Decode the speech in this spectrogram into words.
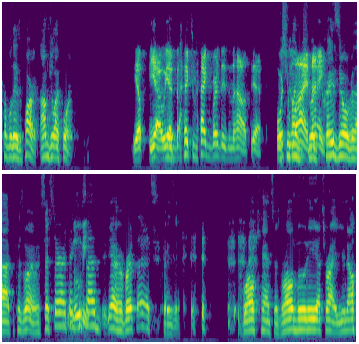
couple days apart. I'm July 4th. Yep. Yeah, we yeah. had back to back birthdays in the house. Yeah. Fourth she July, went, she went crazy over that because what her sister, I think Movie. she said, yeah, her birthday. It's crazy. We're all cancers. We're all moody. That's right. You know,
